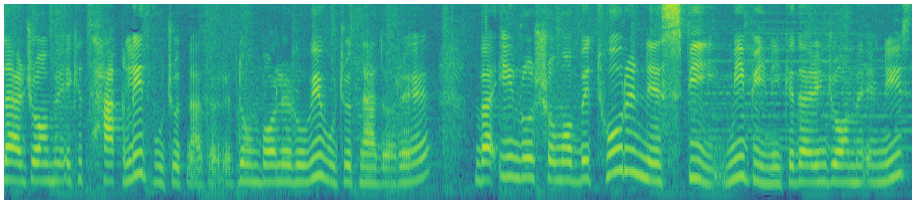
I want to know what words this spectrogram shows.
در جامعه که تقلید وجود نداره دنبال روی وجود نداره و این رو شما به طور نسبی می‌بینی که در این جامعه نیست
